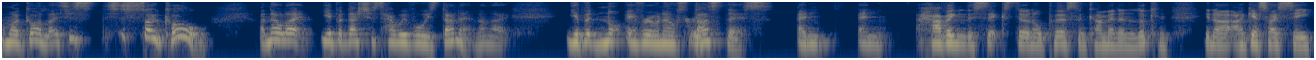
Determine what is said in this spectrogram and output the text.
oh my god, like this is this is so cool. And they're like, yeah, but that's just how we've always done it. And I'm like, yeah, but not everyone else does this. And and having this external person come in and looking, you know, I guess I see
